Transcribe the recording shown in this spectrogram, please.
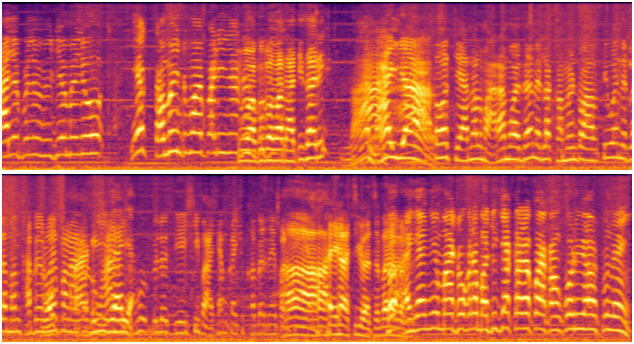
કાલે પેલું વીડિયો મેલ્યું એક કમેન્ટમાં પડી ના તું આગુ વાત સાચી સારી? ના ના યાર. તો ચેનલ મારામાં છે ને એટલે કમેન્ટો આવતી હોય ને એટલે મને ખબર હોય પણ આ તો પેલો દેશી ભાષામાં કશું ખબર નહીં પડતી. હા સાચી વાત છે બરાબર. અહીંયાની માં છોકરા બધું ક્યાં કરે કોઈ કંકોડી આવતું નહીં.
